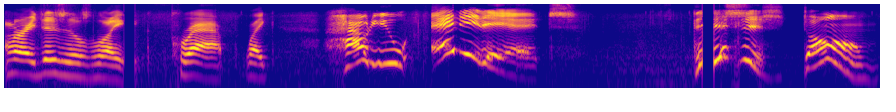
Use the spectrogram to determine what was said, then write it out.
Alright, this is like crap. Like, how do you edit it? This is dumb.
